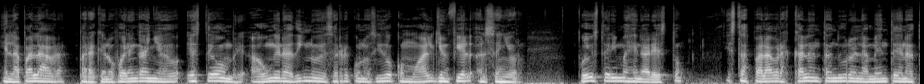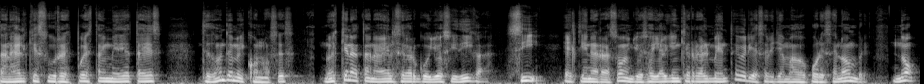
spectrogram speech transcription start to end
en la palabra, para que no fuera engañado, este hombre aún era digno de ser reconocido como alguien fiel al Señor. ¿Puede usted imaginar esto? Estas palabras calan tan duro en la mente de Natanael que su respuesta inmediata es, ¿de dónde me conoces? No es que Natanael sea orgulloso y diga, sí, él tiene razón, yo soy alguien que realmente debería ser llamado por ese nombre. No,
